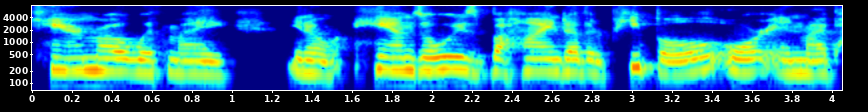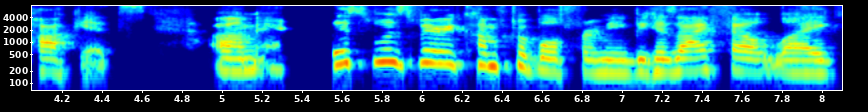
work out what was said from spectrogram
camera with my you know hands always behind other people or in my pockets um, and this was very comfortable for me because i felt like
